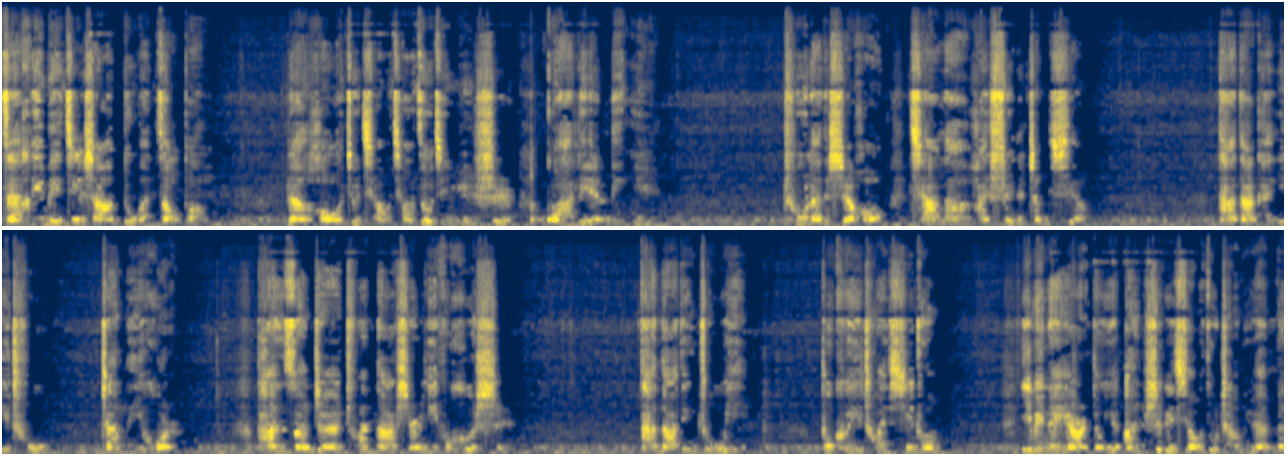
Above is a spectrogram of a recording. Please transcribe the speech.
在黑莓机上读完早报。然后就悄悄走进浴室，刮脸淋浴。出来的时候，恰拉还睡得正香。他打开衣橱，站了一会儿，盘算着穿哪身衣服合适。他拿定主意，不可以穿西装，因为那样等于暗示给小组成员们，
